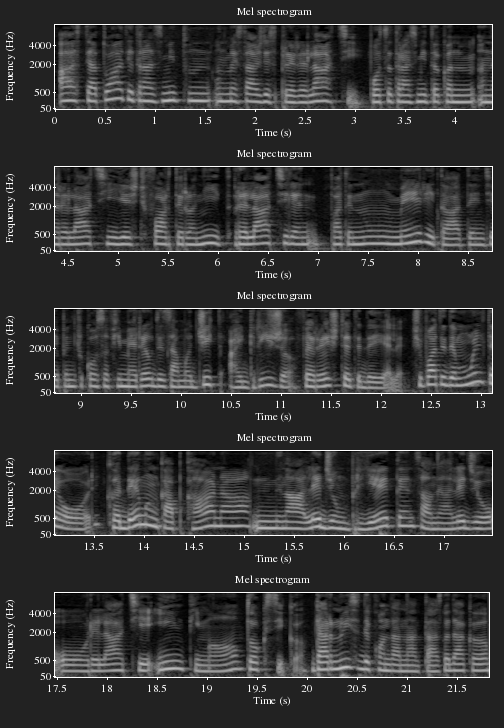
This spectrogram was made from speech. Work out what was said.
astea toate transmit un, un mesaj despre relații. Pot să transmită că în, în relații ești foarte rănit, relațiile poate nu merită atenție pentru că o să fii mereu dezamăgit, ai grijă, ferește-te de ele. Și poate de multe ori cădem în capcana în a alege un prieten sau ne alege o, o relație intimă, toxică. Dar nu este de condamnat asta, dacă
